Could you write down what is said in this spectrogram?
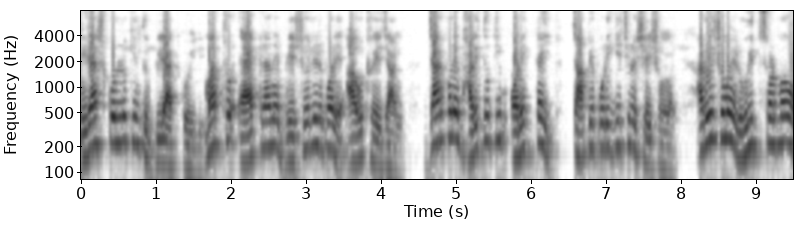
নিরাশ করল কিন্তু বিরাট কোহলি। মাত্র এক রানে ব্রেসওয়েলের বলে আউট হয়ে যান, যার ফলে ভারতীয় টিম অনেকটাই চাপে পড়ে গিয়েছিল সেই সময়। আর ওই সময় রোহিত শর্মাও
